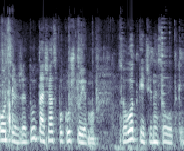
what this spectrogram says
Ось і вже тут, а зараз покуштуємо. Солодкий чи не солодкий.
